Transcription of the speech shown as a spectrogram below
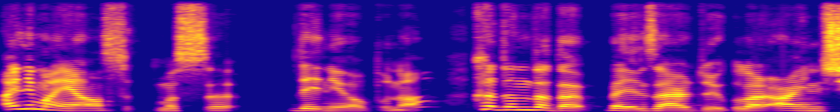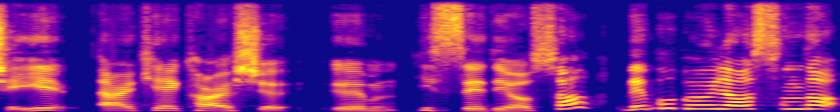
anima yansıtması deniyor buna. Kadında da benzer duygular aynı şeyi erkeğe karşı ı, hissediyorsa ve bu böyle aslında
